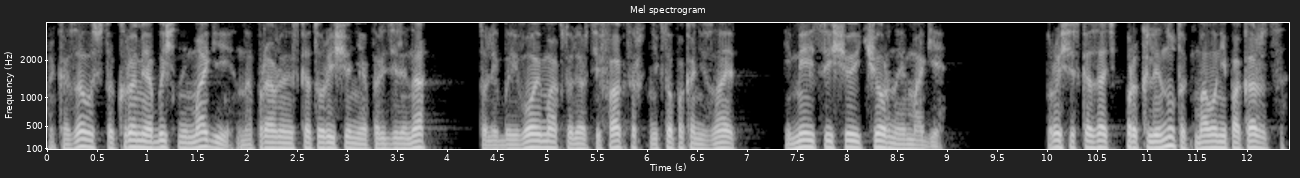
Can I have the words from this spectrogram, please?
Оказалось, что кроме обычной магии, направленность которой еще не определена, то ли боевой маг, то ли артефактор, никто пока не знает, имеется еще и черная магия. Проще сказать, прокляну, так мало не покажется.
